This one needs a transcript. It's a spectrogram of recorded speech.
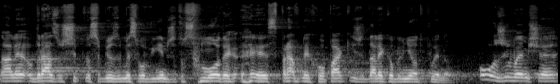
No ale od razu szybko sobie uzmysłowiłem, że to są młode, sprawne chłopaki, że daleko bym nie odpłynął. Położyłem się,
